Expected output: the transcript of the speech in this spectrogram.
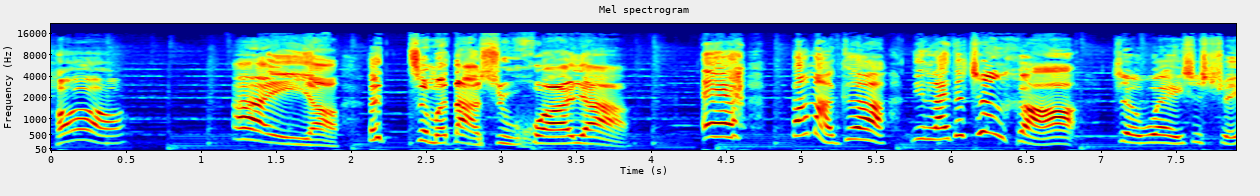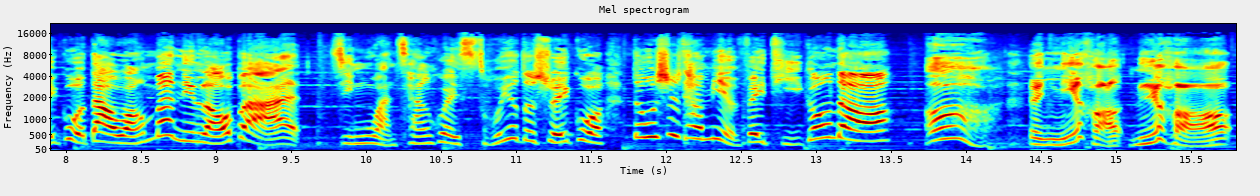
她啊！哎呀，这么大束花呀！哎，巴马哥，你来的正好。这位是水果大王曼尼老板，今晚餐会所有的水果都是他免费提供的哦。啊。哎，你好，你好，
